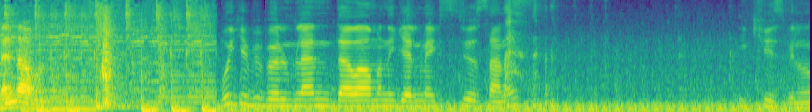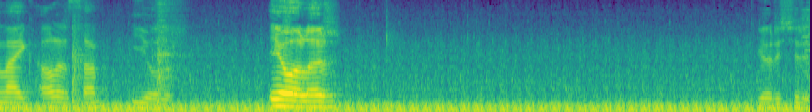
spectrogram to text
Ben de abone Bu gibi bölümlerin devamını gelmek istiyorsanız 200 bin like alırsam iyi olur. İyi olur. Görüşürüz.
